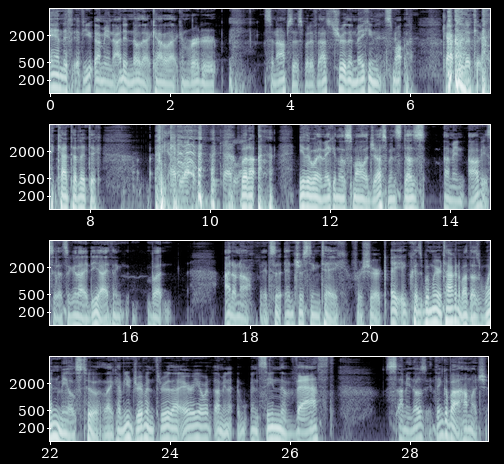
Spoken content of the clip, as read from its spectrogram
And if, if you, I mean, I didn't know that Cadillac converter synopsis, but if that's true, then making small catalytic. catalytic Cadillac. Cadillac. but uh, either way, making those small adjustments does. I mean, obviously that's a good idea. I think, but I don't know. It's an interesting take for sure. Because when we were talking about those windmills too, like, have you driven through that area? with- I mean, and seen the vast. I mean, those. Think about how much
